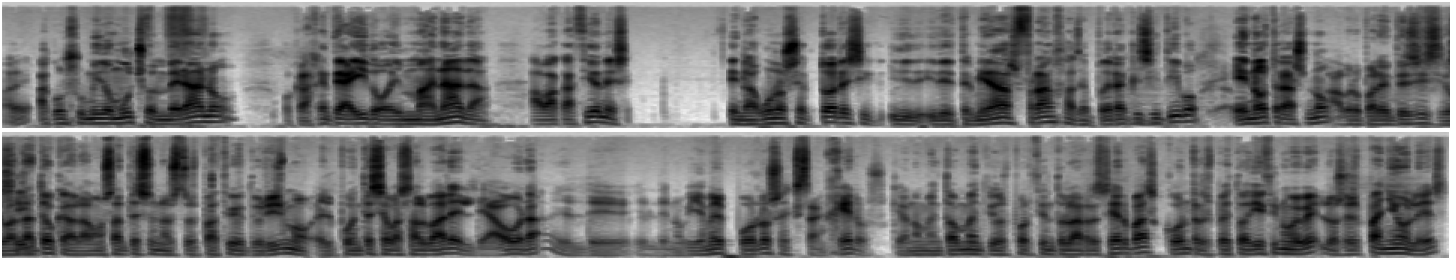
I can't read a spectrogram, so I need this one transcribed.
Ha consumido mucho en verano, porque la gente ha ido en manada a vacaciones en algunos sectores y, y- y determinadas franjas de poder adquisitivo, en otras no. Abro paréntesis, y va el Sí. dato que hablábamos antes en nuestro espacio de turismo. El puente se va a salvar, el de ahora, el de, el de noviembre, por los extranjeros, que han aumentado un 22% las reservas con respecto a 19, los españoles,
